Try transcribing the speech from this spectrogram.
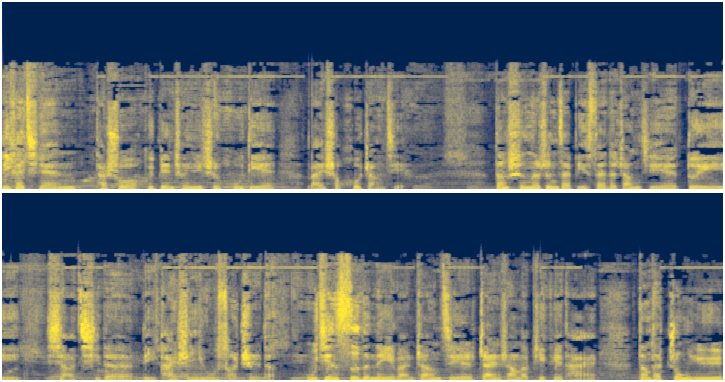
离开前，他说会变成一只蝴蝶来守候张杰。当时呢，正在比赛的张杰对小齐的离开是一无所知的。五进四的那一晚，张杰站上了 PK 台。当他终于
